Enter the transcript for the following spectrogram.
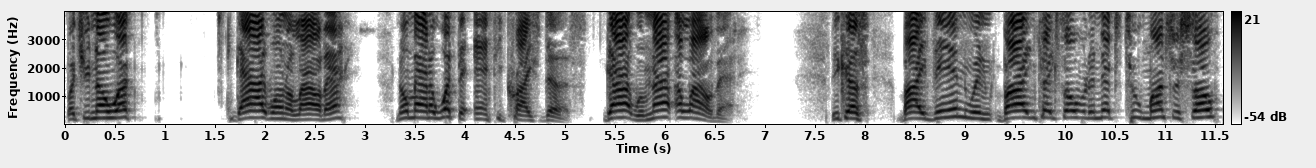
But you know what? God won't allow that no matter what the Antichrist does. God will not allow that. Because by then, when Biden takes over the next two months or so,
